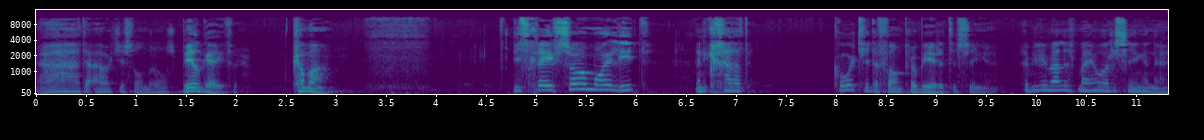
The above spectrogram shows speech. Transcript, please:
Ja, de oudjes onder ons. Bill Gator. Come on. Die schreef zo'n mooi lied. En ik ga dat koortje ervan proberen te zingen. Hebben jullie wel eens mij horen zingen? Nee.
